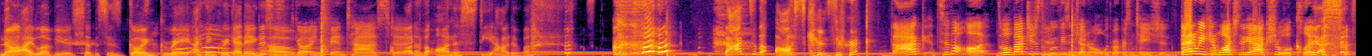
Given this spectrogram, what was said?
No, I love you. So this is going great. I think we're getting this um, is going fantastic. A lot of honesty out of us. back to the Oscars, right? Back to the uh, well, back to just movies in general with representation. Then we can watch the actual clips. Yes.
